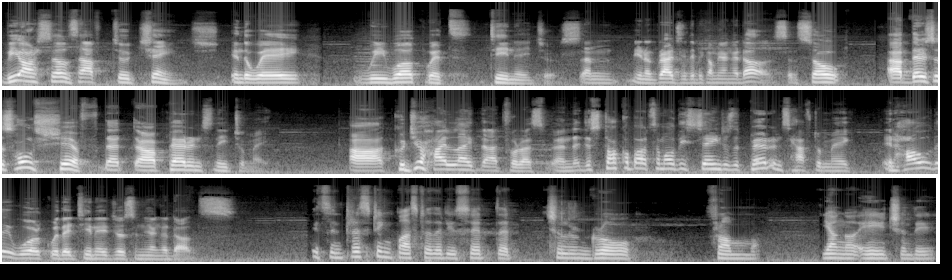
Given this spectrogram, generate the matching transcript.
we ourselves have to change in the way we work with teenagers, and you know, gradually they become young adults. And so, uh, there's this whole shift that parents need to make. Uh, could you highlight that for us and just talk about some of these changes that parents have to make in how they work with their teenagers and young adults? It's interesting, Pastor, that you said that children grow from younger age and they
